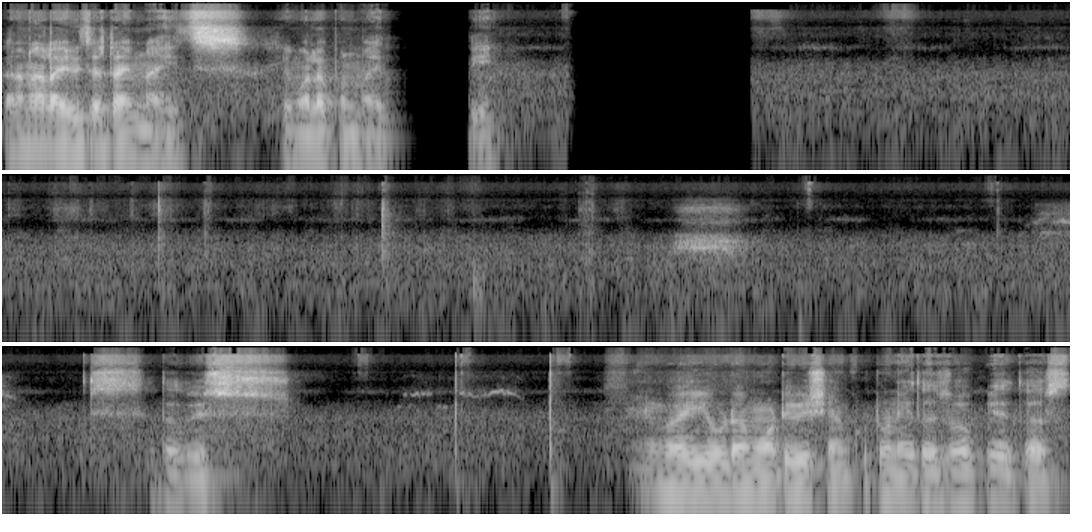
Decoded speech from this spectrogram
कारण मला लाईव्हचा टाईम नाहीच. हे मला पण माहिती सदवीस बाई एवढं मोटिवेशन कुठून येतं? झोप येत अस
